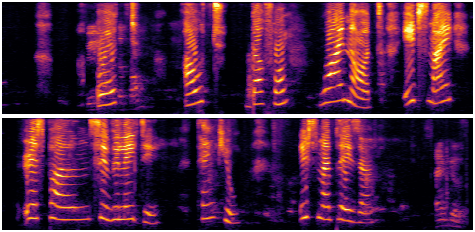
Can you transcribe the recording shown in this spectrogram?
Fill out the form. out the form? Why not? It's my responsibility. Thank you. It's my pleasure. Thank you.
